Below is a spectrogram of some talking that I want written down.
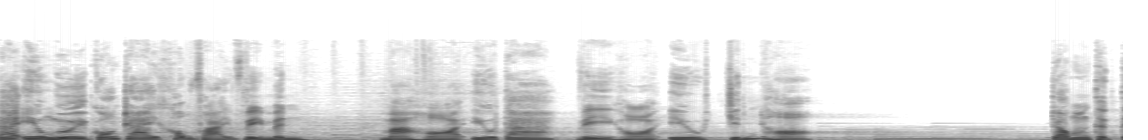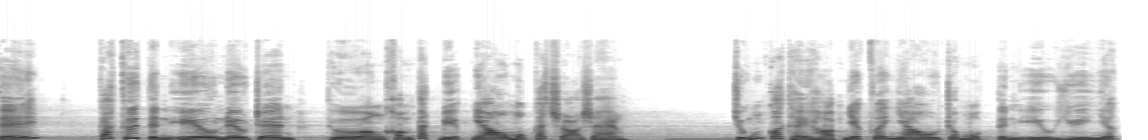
Ta yêu người con trai không phải vì mình, mà họ yêu ta vì họ yêu chính họ. Trong thực tế, các thứ tình yêu nêu trên thường không tách biệt nhau một cách rõ ràng. Chúng có thể hợp nhất với nhau trong một tình yêu duy nhất.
